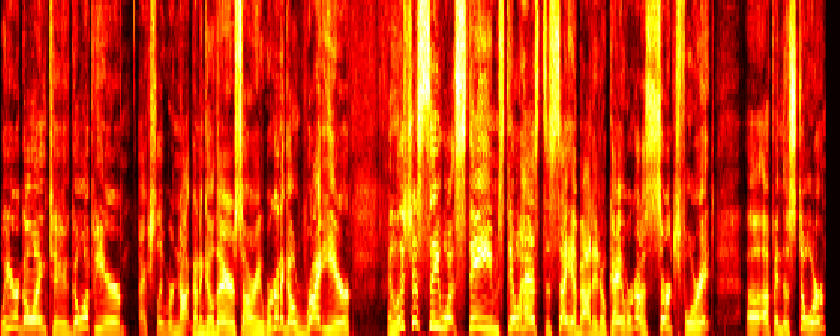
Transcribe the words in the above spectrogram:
We are going to go up here. Actually, we're not going to go there. Sorry. We're going to go right here. And let's just see what Steam still has to say about it, okay? We're going to search for it uh, up in the store.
